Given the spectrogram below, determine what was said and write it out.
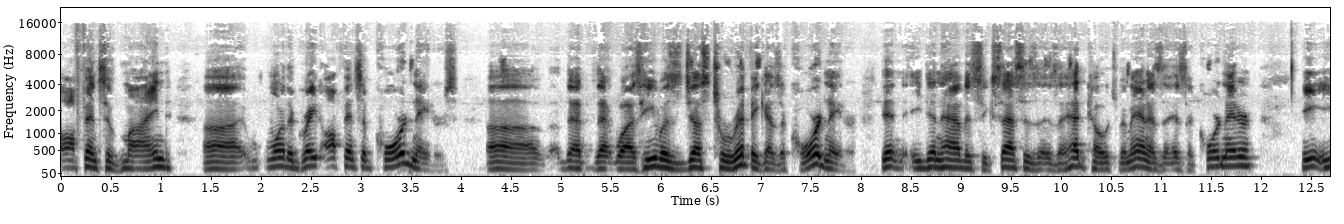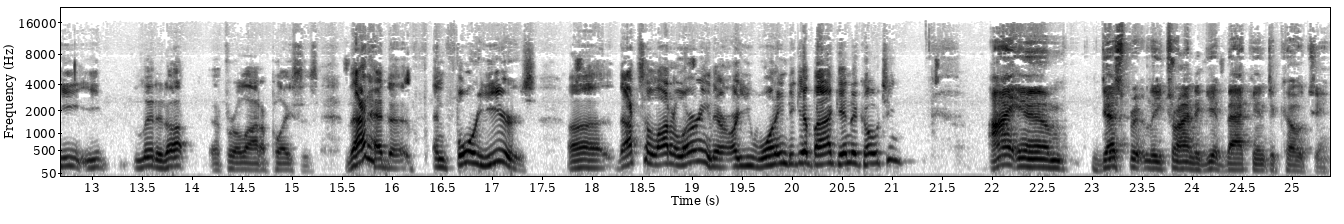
offensive mind, uh, one of the great offensive coordinators uh, that that was. He was just terrific as a coordinator. Didn't he didn't have his success as, as a head coach, but man, as a, as a coordinator, he, he he lit it up for a lot of places. That had to in four years. Uh, that's a lot of learning there. Are you wanting to get back into coaching? I am desperately trying to get back into coaching.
